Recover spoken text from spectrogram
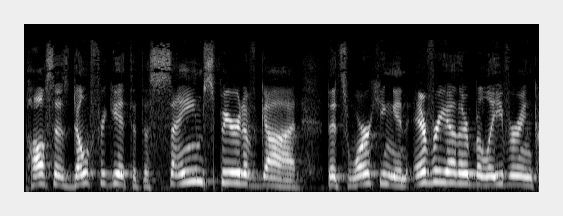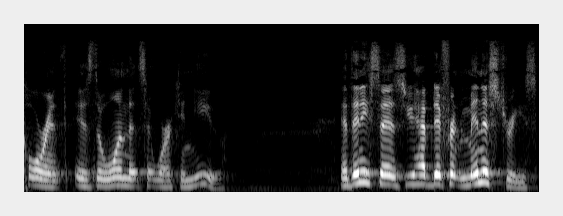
Paul says, don't forget that the same Spirit of God that's working in every other believer in Corinth is the one that's at work in you. And then he says, you have different ministries,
